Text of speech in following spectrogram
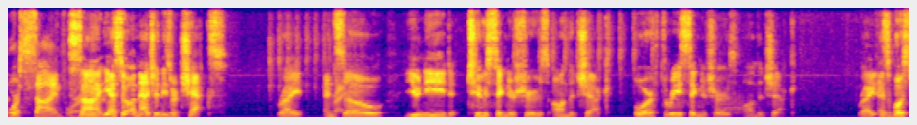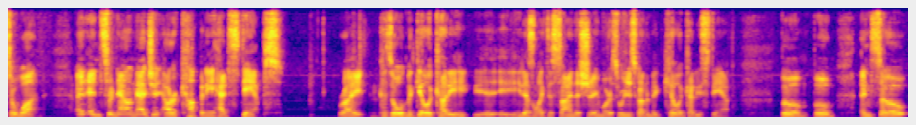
or sign for it. sign. Yeah, so imagine these are checks, right? And so you need two signatures on the check or three signatures on the check, right? As opposed to one. And and so now imagine our company had stamps, right? Because old McGillicuddy he, he he doesn't like to sign this shit anymore, so we just got a McGillicuddy stamp. Boom, boom. And so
